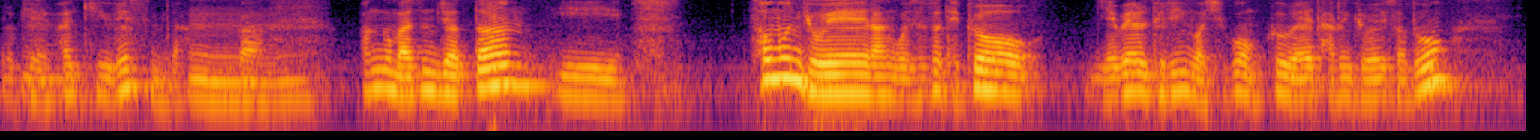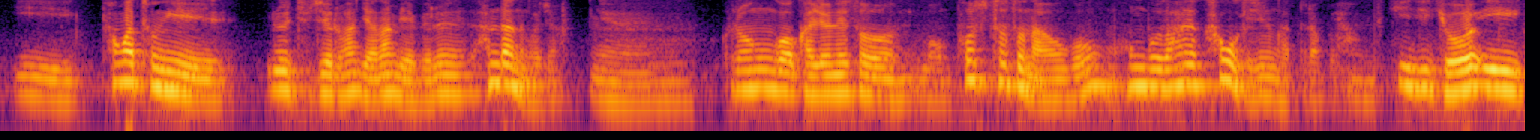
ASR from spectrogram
이렇게 밝히기로 했습니다. 음. 그러니까 방금 말씀드렸던 이 서문교회라는 곳에서 대표 예배를 드린 것이고 그 외에 다른 교회에서도 이 평화통일을 주제로 한 연합 예배를 한다는 거죠. 예. 그런 거 관련해서 뭐 포스터도 나오고 홍보도 하- 하고 계시는 것 같더라고요. 특히 이 교, 이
